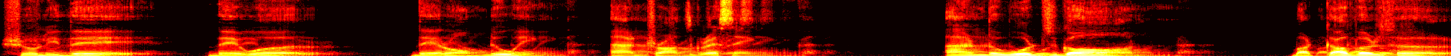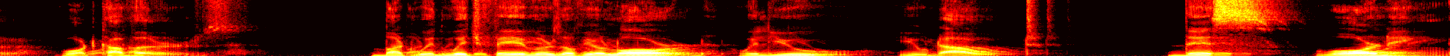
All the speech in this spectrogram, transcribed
surely they, they were, their wrongdoing and transgressing and the wood's gone, but covers her what covers. But with which favors of your Lord will you, you doubt? This warning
